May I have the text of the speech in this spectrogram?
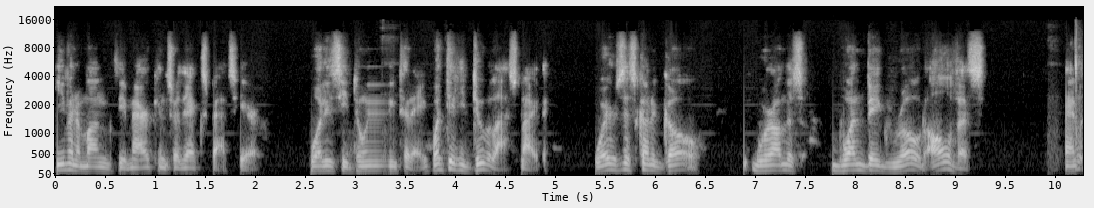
even among the Americans or the expats here. What is he doing today? What did he do last night? where's this going to go? We're on this one big road, all of us. And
